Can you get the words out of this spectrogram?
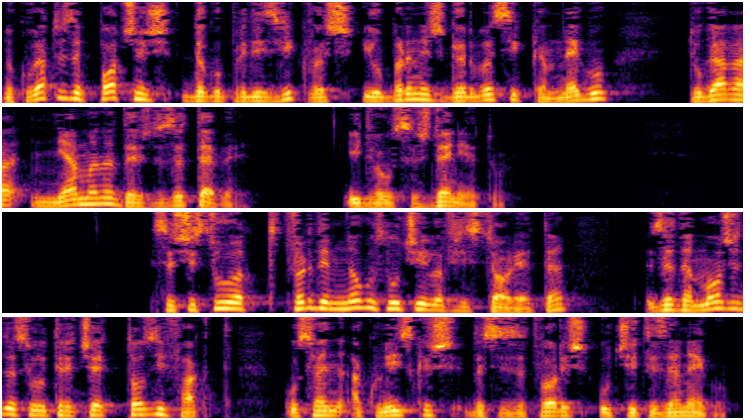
но когато започнеш да го предизвикваш и обърнеш гърба си към него, тогава няма надежда за тебе. Идва осъждението. Съществуват твърде много случаи в историята, за да може да се отрече този факт, освен ако не искаш да си затвориш очите за него.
